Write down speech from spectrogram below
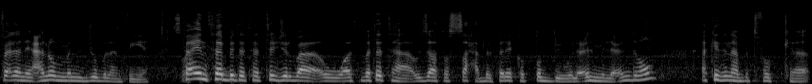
فعلا يعانون من الجيوب الأنفية صح. فإن ثبتت التجربة وأثبتتها وزارة الصحة بالفريق الطبي والعلمي اللي عندهم أكيد إنها بتفك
